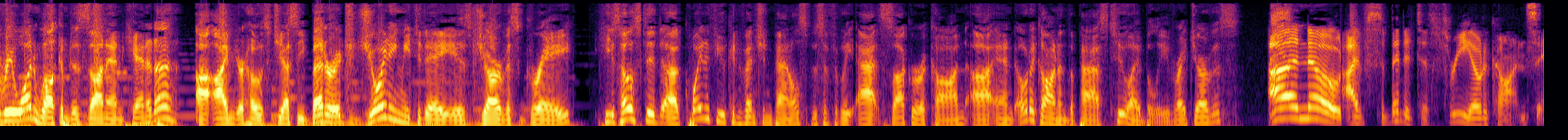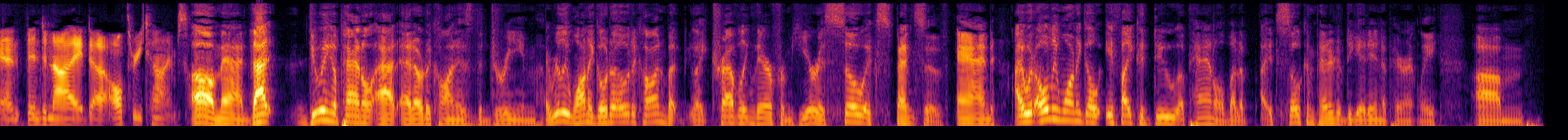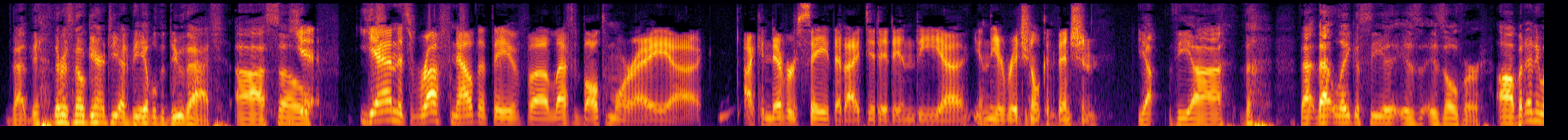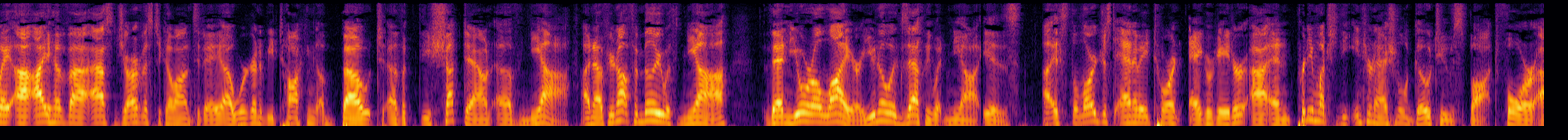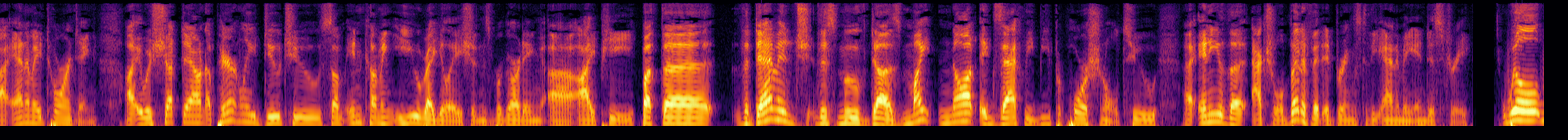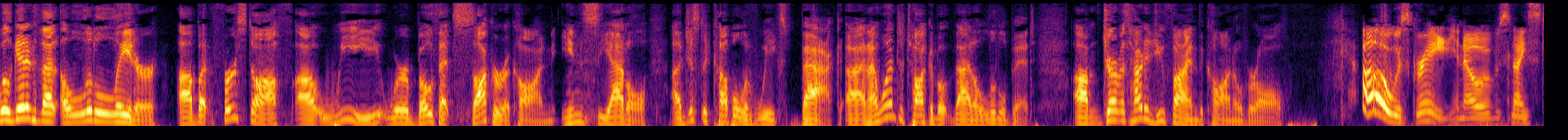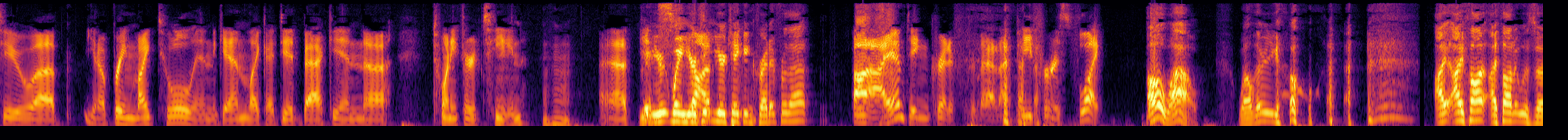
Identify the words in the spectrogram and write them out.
Everyone, welcome to Zonan Canada. Uh, I'm your host Jesse Betteridge. Joining me today is Jarvis Gray. He's hosted uh, quite a few convention panels, specifically at SakuraCon uh, and Otakon in the past too, I believe. Right, Jarvis? Uh, no. I've submitted to three Otakons and been denied uh, all three times. Oh man, that doing a panel at at Otakon is the dream. I really want to go to Otakon, but like traveling there from here is so expensive, and I would only want to go if I could do a panel, but uh, it's so competitive to get in apparently um, that there's no guarantee I'd be able to do that. Uh, so. Yeah. Yeah, and it's rough now that they've uh, left Baltimore. I uh, I can never say that I did it in the uh, in the original convention. Yep, the uh the that that legacy is is over. Uh, but anyway, uh, I have uh, asked Jarvis to come on today. Uh, we're going to be talking about uh, the, the shutdown of Nyaa. Uh, now, if you're not familiar with Nyaa, then you're a liar. You know exactly what Nyaa is. It's the largest anime torrent aggregator and pretty much the international go-to spot for anime torrenting. It was shut down apparently due to some incoming EU regulations regarding IP, but the the damage this move does might not exactly be proportional to uh, any of the actual benefit it brings to the anime industry. We'll we'll get into that a little later, uh, but first off, uh, we were both at SakuraCon in Seattle uh, just a couple of weeks back, uh, and I wanted to talk about that a little bit. Um, Jarvis, how did you find the con overall? Oh, it was great. You know, it was nice to uh, you know bring Mike Toole in again, like I did back in uh, 2013. Mm-hmm. Uh, you're, wait, you're, not, t- you're taking credit for that? I am taking credit for that. I paid for his flight. Oh wow. Well, there you go. I, I thought I thought it was a,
